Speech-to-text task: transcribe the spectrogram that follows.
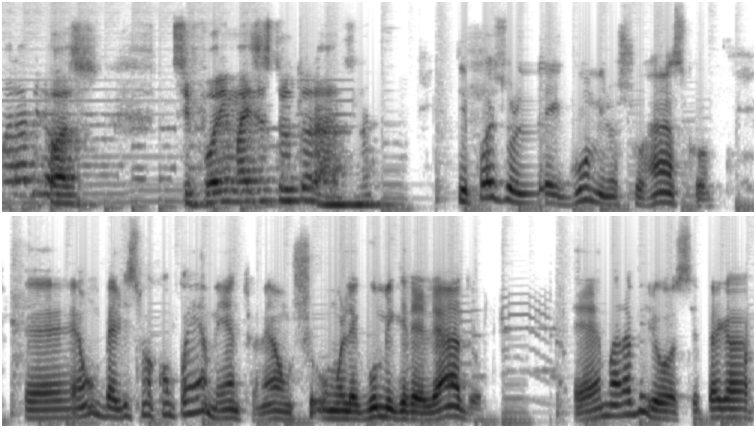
maravilhosos, se forem mais estruturados, né? Depois do legume no churrasco, é, é um belíssimo acompanhamento, né? Um, um legume grelhado é maravilhoso. Você pega,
